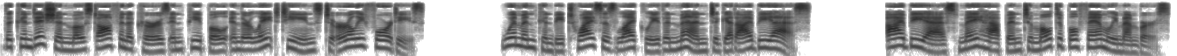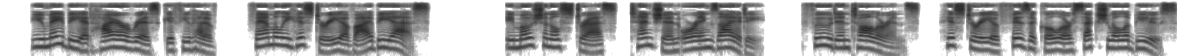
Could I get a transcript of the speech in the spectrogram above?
The condition most often occurs in people in their late teens to early 40s. Women can be twice as likely than men to get IBS. IBS may happen to multiple family members. You may be at higher risk if you have family history of IBS, emotional stress, tension or anxiety, food intolerance, history of physical or sexual abuse,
